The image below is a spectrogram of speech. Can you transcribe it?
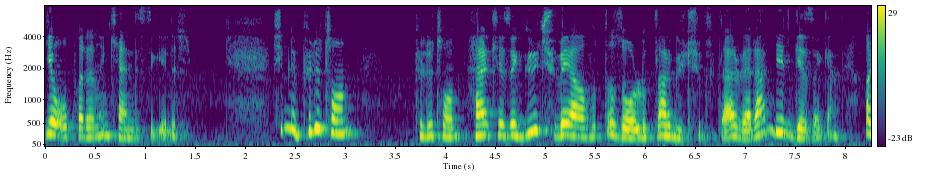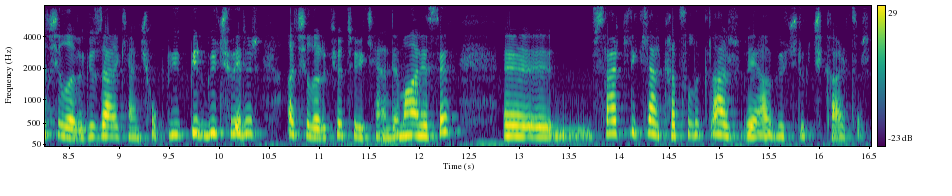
ya o paranın kendisi gelir. Şimdi Plüton Plüton herkese güç veyahut da zorluklar, güçlükler veren bir gezegen. Açıları güzelken çok büyük bir güç verir. Açıları kötüyken de maalesef e, sertlikler, katılıklar veya güçlük çıkartır.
